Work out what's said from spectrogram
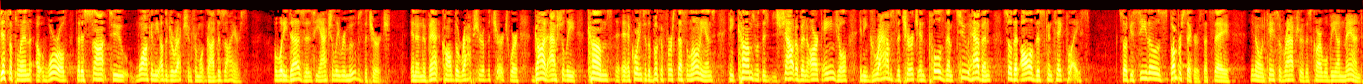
discipline a world that has sought to walk in the other direction from what God desires? Well, what He does is He actually removes the church in an event called the rapture of the church, where God actually comes, according to the book of First Thessalonians, He comes with the shout of an archangel and He grabs the church and pulls them to heaven so that all of this can take place. So if you see those bumper stickers that say, you know, in case of rapture, this car will be unmanned,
